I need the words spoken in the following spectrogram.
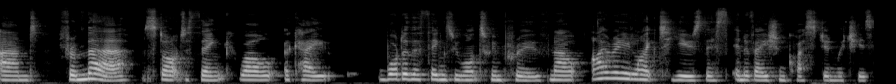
And from there, start to think, well, okay, what are the things we want to improve? Now, I really like to use this innovation question, which is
